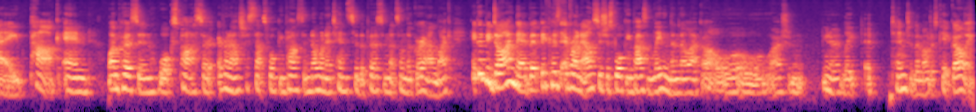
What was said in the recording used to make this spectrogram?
a park and one person walks past so everyone else just starts walking past and no one attends to the person that's on the ground like he could be dying there but because everyone else is just walking past and leaving them they're like oh i shouldn't you know like attend to them i'll just keep going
